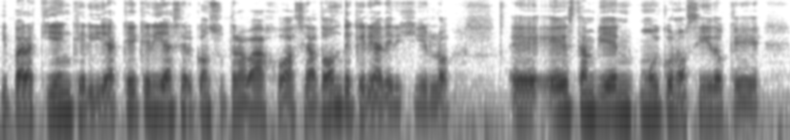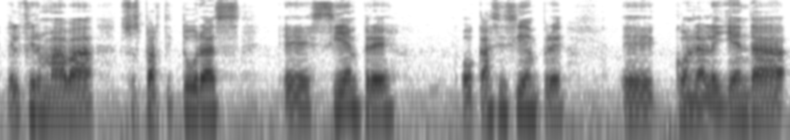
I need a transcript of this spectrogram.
y para quién quería, qué quería hacer con su trabajo, hacia dónde quería dirigirlo. Eh, es también muy conocido que él firmaba sus partituras eh, siempre o casi siempre eh, con la leyenda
